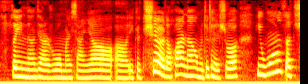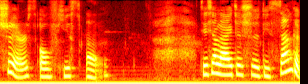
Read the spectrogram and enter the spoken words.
所以呢，假如我们想要呃一个 chair 的话呢，我们就可以说 He wants a chairs of his own。接下来这是第三个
